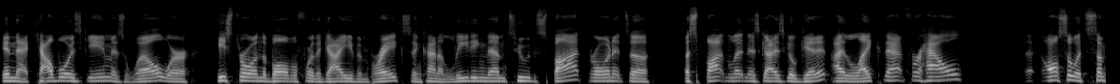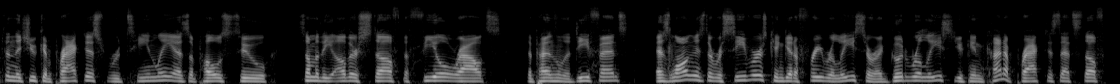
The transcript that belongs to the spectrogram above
in that Cowboys game as well, where he's throwing the ball before the guy even breaks and kind of leading them to the spot, throwing it to a spot and letting his guys go get it. I like that for Howell. Uh, also, it's something that you can practice routinely as opposed to some of the other stuff, the feel routes, depends on the defense. As long as the receivers can get a free release or a good release, you can kind of practice that stuff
